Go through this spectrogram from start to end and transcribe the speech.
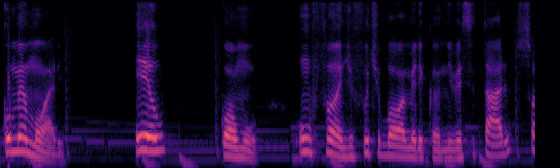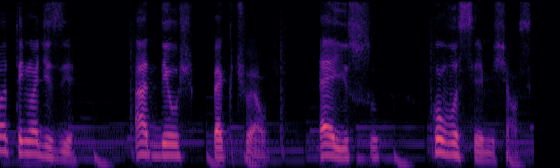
comemore. Eu, como um fã de futebol americano universitário, só tenho a dizer: adeus Pac-12. É isso com você, Michalski.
